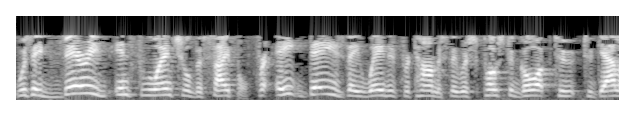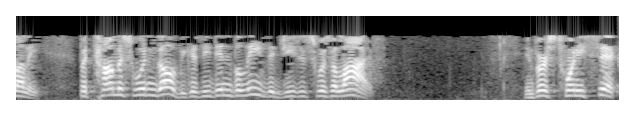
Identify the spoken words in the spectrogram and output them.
was a very influential disciple. For eight days they waited for Thomas. They were supposed to go up to, to Galilee. But Thomas wouldn't go because he didn't believe that Jesus was alive. In verse 26,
